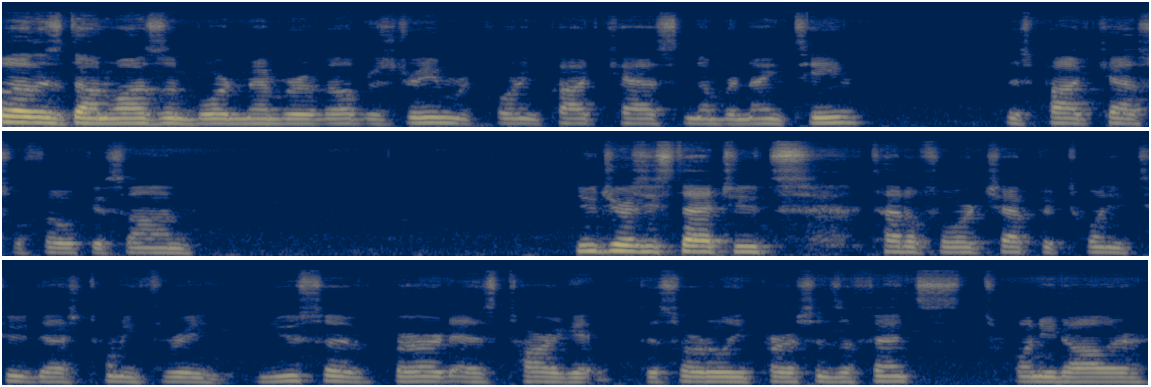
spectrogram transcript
Hello, this is Don Waslin, board member of Elber's Dream, recording podcast number 19. This podcast will focus on New Jersey statutes, Title 4, Chapter 22 23, use of bird as target, disorderly persons offense, $20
